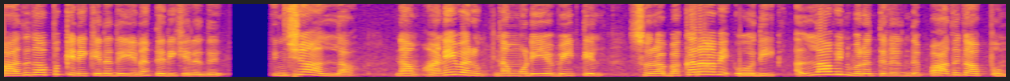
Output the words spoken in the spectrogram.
பாதுகாப்பு கிடைக்கிறது என தெரிகிறது. இன்ஷா அல்லாஹ் நாம் அனைவரும் நம்முடைய வீட்டில் சுரா பக்கராவை ஓதி அல்லாவின் புறத்திலிருந்து பாதுகாப்பும்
